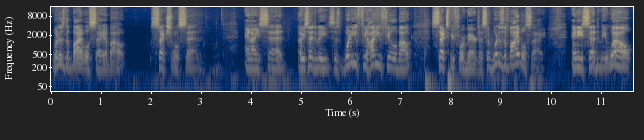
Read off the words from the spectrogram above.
what does the Bible say about sexual sin? And I said, oh, he said to me, he says, what do you feel? How do you feel about sex before marriage? I said, what does the Bible say? And he said to me, well,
